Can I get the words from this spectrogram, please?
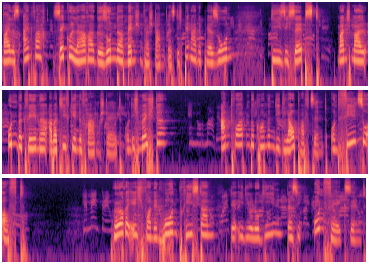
weil es einfach säkularer, gesunder Menschenverstand ist. Ich bin eine Person, die sich selbst manchmal unbequeme, aber tiefgehende Fragen stellt. Und ich möchte Antworten bekommen, die glaubhaft sind. Und viel zu oft höre ich von den hohen Priestern der Ideologien, dass sie unfähig sind,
